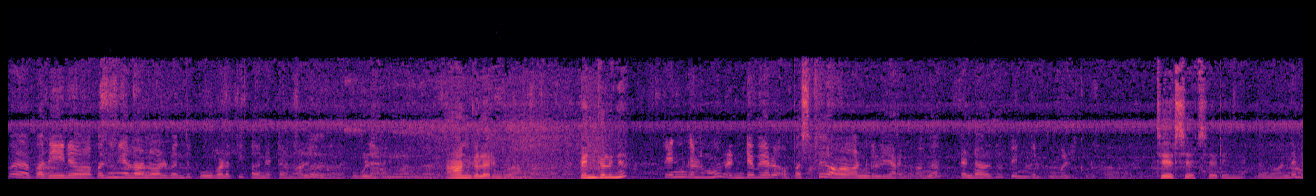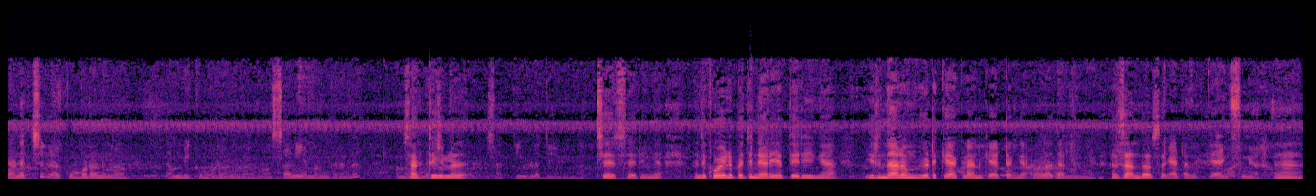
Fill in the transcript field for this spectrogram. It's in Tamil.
பதினே பதினேழாம் நாள் வந்து பூ வளர்த்தி பதினெட்டாம் நாள் பூவில் இறங்குவாங்க. ஆண்கள் இறங்குவாங்க. பெண்களுங்க? பெண்களும் ரெண்டு பேர் ஃபஸ்ட்டு ஆண்கள் இறங்குவாங்க. ரெண்டாவது பெண்கள் பூ வழி கொடுப்பாங்க. சரி சரி சரிங்க. நம்ம வந்து நினச்சி கும்பிடணுங்க. நம்பி கும்பிடணுங்க. மாசாணி அம்மங்கிறது நம்ம சக்தி உள்ள. சக்தி உள்ள தெய்வங்க. சரி சரிங்க. இந்த கோயிலை பற்றி நிறைய தெரியுங்க. இருந்தாலும் உங்ககிட்ட கேட்கலான்னு கேட்டேங்க. அவ்வளோதான் சந்தோஷங்க. கேட்டதுக்கு தேங்க்ஸுங்க ஆ.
